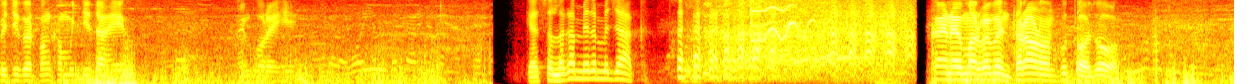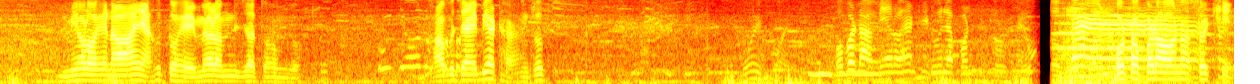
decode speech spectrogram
બીજી ઘર પંખા મૂકી દીધા છે. એમ ફોરે છે. કેસો લગા મેરા મજાક નહીં મારા ભાઈ બેન થરાણો સૂતો જો મેળો હે ને અહીંયા સૂતો છે મેળામાં નહીં જતો આમ જો. આ બધા બેઠા આમ જો. પોપટા મેરો હેઠ ઓલા પણ ફોટો પડાવવાના શોખીન.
